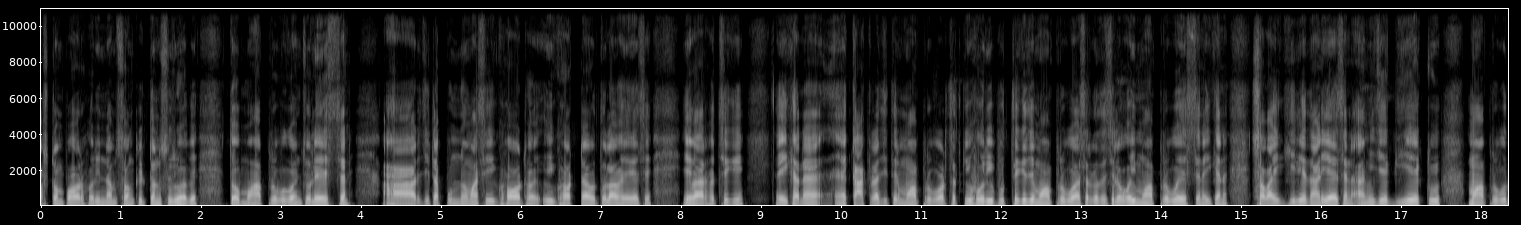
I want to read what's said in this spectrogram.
অষ্টম প্রহর হরিনাম সংকীর্তন শুরু হবে। তো মহাপ্রভুগণ চলে এসছেন। আর যেটা পূর্ণমাসী ঘট হয়, ওই ঘটটাও তোলা হয়ে গেছে। এবার হচ্ছে কি, এইখানে কাকরাজিতের মহাপ্রভু, অর্থাৎ কি হরিপুর থেকে যে মহাপ্রভু আসার কথা ছিল, ওই মহাপ্রভু এসছেন এইখানে। সবাই ঘিরে দাঁড়িয়ে আছেন। আমি যে গিয়ে একটু মহাপ্রভুর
